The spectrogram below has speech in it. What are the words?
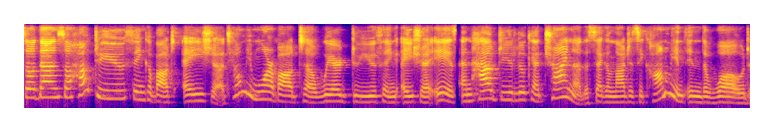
So then, so how do you think about Asia? Tell me more about uh, where do you think Asia is, and how do you look at China, the second largest economy in, the world,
